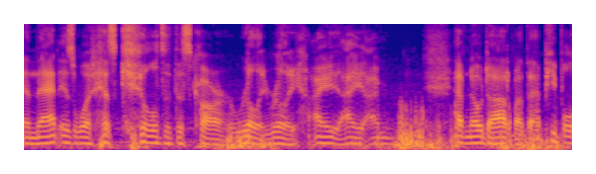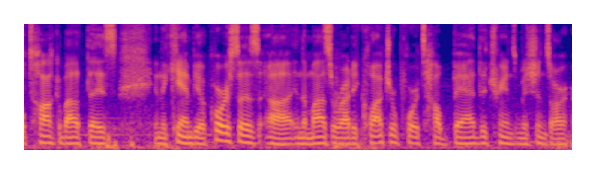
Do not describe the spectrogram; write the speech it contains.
and that is what has killed this car. Really, really, I, I, I have no doubt about that. People talk about this in the Cambio Corsas, uh, in the Maserati Quattroports, how bad the transmissions are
